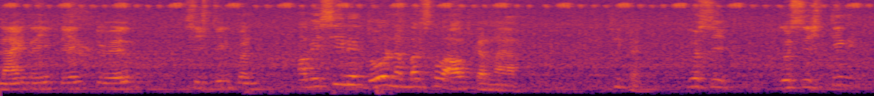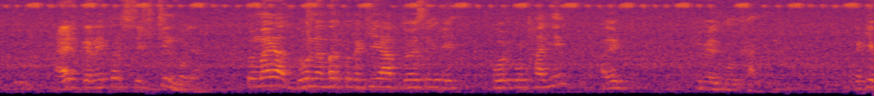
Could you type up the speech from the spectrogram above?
nine nine ten twelve sixteen twenty अब इसी में दो नंबर्स को आउट करना है आपको। ठीक है? जो जो सिक्सटीन ऐड करने पर सिक्सटीन हो जाए। तो मैं दो नंबर को देखिए, आप जो ऐसे एक फोर को उठा उठाइए और एक ट्वेल्व को उठा उठाइए। देखिए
